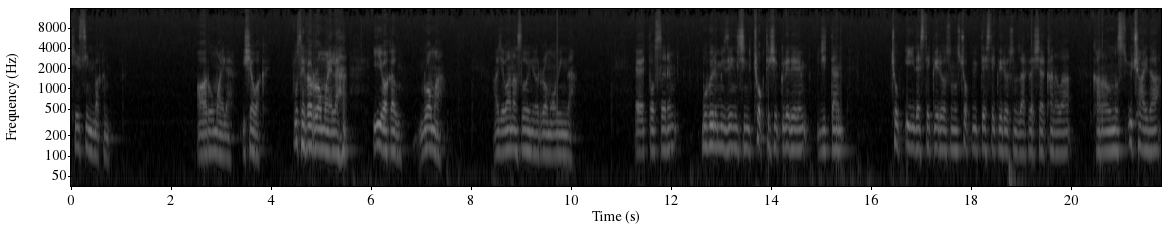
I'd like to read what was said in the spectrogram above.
Kesin bakın. Aa Roma ile. işe bak. Bu sefer Roma ile. İyi bakalım. Roma. Acaba nasıl oynuyor Roma oyunda? Evet dostlarım. Bu bölümü izlediğiniz için çok teşekkür ederim. Cidden çok iyi destek veriyorsunuz. Çok büyük destek veriyorsunuz arkadaşlar kanala. Kanalımız 3 ayda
